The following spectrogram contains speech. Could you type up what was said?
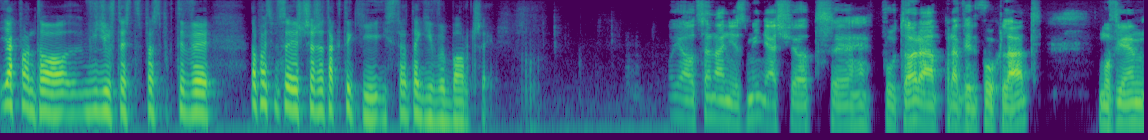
jak pan to widzi już też z perspektywy, no powiedzmy sobie szczerze, taktyki i strategii wyborczej? Moja ocena nie zmienia się od e, półtora, prawie dwóch lat. Mówiłem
